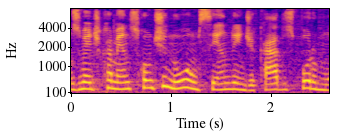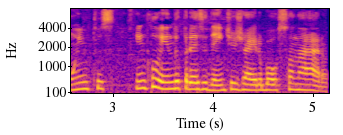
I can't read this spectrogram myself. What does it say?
os medicamentos continuam sendo indicados por muitos, incluindo o presidente Jair Bolsonaro.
